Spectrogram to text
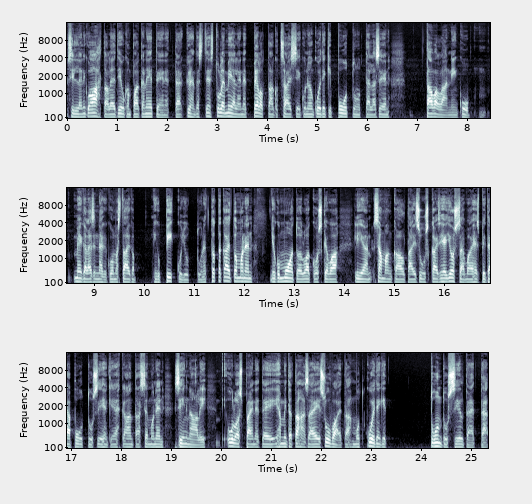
silleen niin kuin ahtaalle ja tiukan paikan eteen, että kyllähän tästä tulee mieleen, että pelottaako Zeissia, kun ne on kuitenkin puuttunut tällaiseen tavallaan niin kuin meikäläisen näkökulmasta aika niin kuin pikkujuttuun. Että totta kai tuommoinen joku muotoilua koskeva liian samankaltaisuus, kai siihen jossain vaiheessa pitää puuttua siihenkin, ehkä antaa semmoinen signaali ulospäin, että ei ihan mitä tahansa ei suvaita, mutta kuitenkin tuntuu siltä, että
